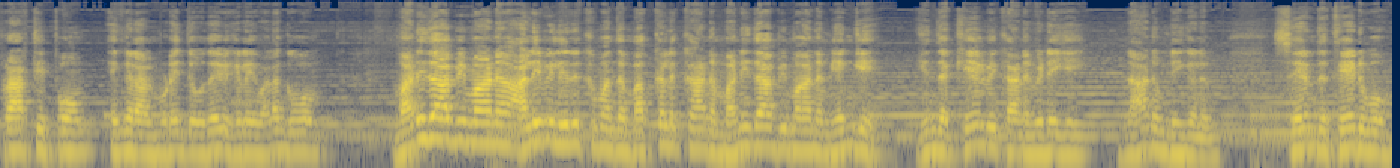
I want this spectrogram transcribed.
பிரார்த்திப்போம். எங்களால் முடிந்த உதவிகளை வழங்குவோம். மனிதாபிமான அழிவில் இருக்கும் அந்த மக்களுக்கான மனிதாபிமானம் எங்கே? இந்த கேள்விக்கான விடையை நானும் நீங்களும் சேர்ந்து தேடுவோம்.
